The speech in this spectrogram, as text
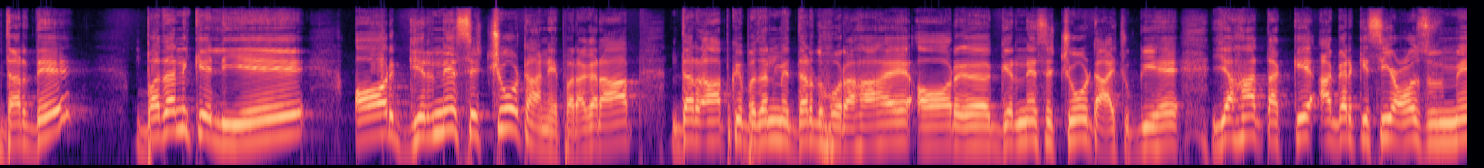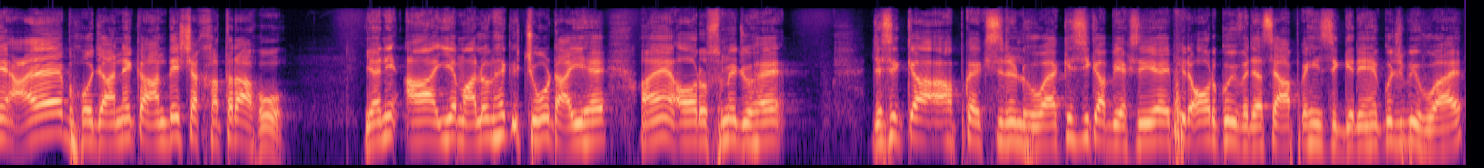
दर्द बदन के लिए और गिरने से चोट आने पर, अगर आप, दर, आपके बदन में दर्द हो रहा है और गिरने से चोट आ चुकी है, यहाँ तक कि अगर किसी औज़ में ऐब हो जाने का अंदेशा ख़तरा हो, यानी आ, ये मालूम है कि चोट आई है, और उसमें जो है जैसे क्या आपका एक्सीडेंट हुआ है, किसी का भी एक्सीडेंट या फिर और कोई वजह से आप कहीं से गिरे हैं, कुछ भी हुआ है,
